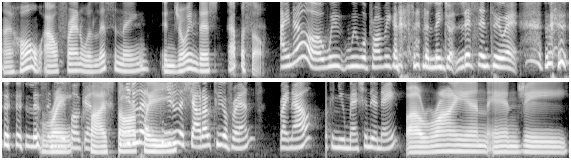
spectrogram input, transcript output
I hope our friend was listening, enjoying this episode. I know. We we were probably gonna send the link to it. Listen to it. Listen to Rank the focus. five Can you do star, that? Can you do the shout out to your friends right now? Can you mention their name? Uh, Ryan, Angie,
